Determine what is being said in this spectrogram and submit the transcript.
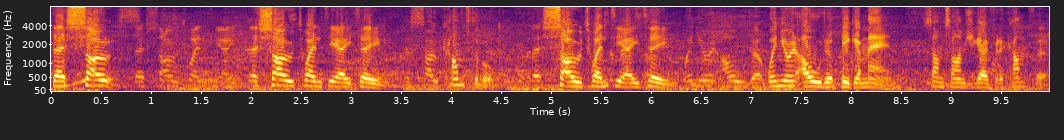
They're so. They're so 2018. They're so 2018. They're so comfortable. They're so 2018. When you're an older, when you're an older, bigger man, sometimes you go for the comfort.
